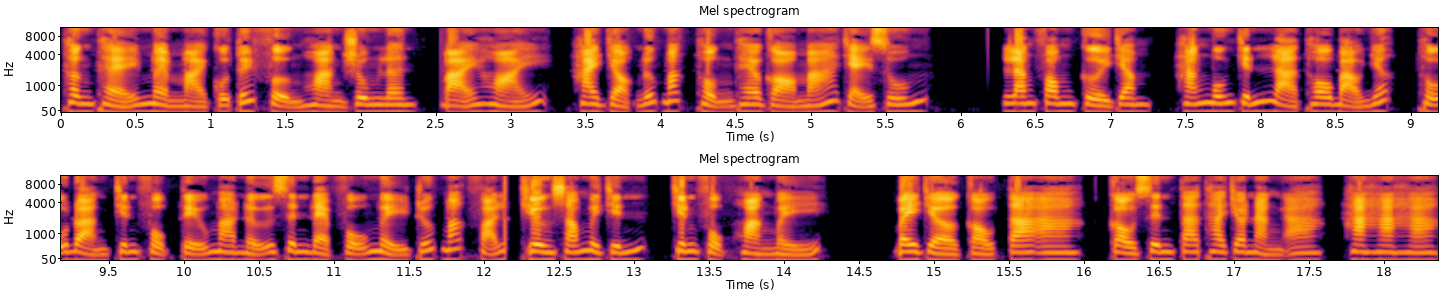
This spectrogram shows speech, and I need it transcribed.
Thân thể mềm mại của Tuyết Phượng Hoàng rung lên, bãi hoải, hai giọt nước mắt thuận theo gò má chảy xuống. Lăng Phong cười dâm, hắn muốn chính là thô bạo nhất, thủ đoạn chinh phục tiểu ma nữ xinh đẹp phủ mỹ trước mắt phải chương 69, chinh phục hoàng mỹ. Bây giờ cầu ta a, cầu xin ta tha cho nàng a, ha ha ha.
